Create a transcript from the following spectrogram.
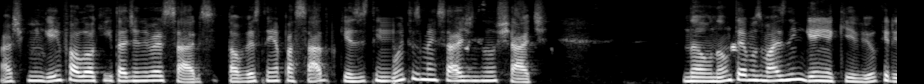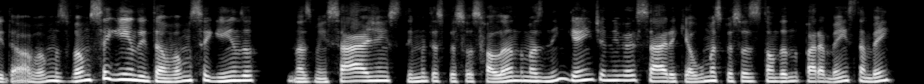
Acho que ninguém falou aqui que tá de aniversário. Talvez tenha passado, porque existem muitas mensagens no chat. Não, não temos mais ninguém aqui, viu, querida? Ó, vamos, vamos seguindo então, vamos seguindo nas mensagens. Tem muitas pessoas falando, mas ninguém de aniversário aqui. Algumas pessoas estão dando parabéns também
